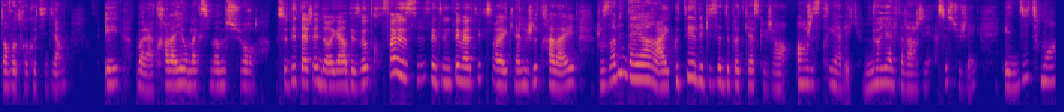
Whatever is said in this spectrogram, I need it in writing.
dans votre quotidien et voilà, travailler au maximum sur se détacher du regard des autres. Ça aussi, c'est une thématique sur laquelle je travaille. Je vous invite d'ailleurs à écouter l'épisode de podcast que j'ai enregistré avec Muriel Favarger à ce sujet. Et dites-moi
